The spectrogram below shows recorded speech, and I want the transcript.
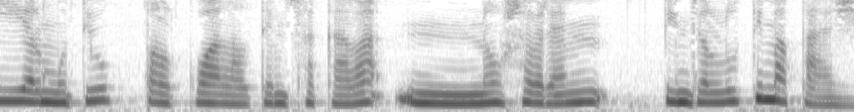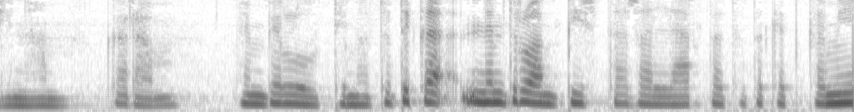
i el motiu pel qual el temps s'acaba no ho sabrem fins a l'última pàgina. Caram. Ben bé l'última. Tot i que anem trobant pistes al llarg de tot aquest camí,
